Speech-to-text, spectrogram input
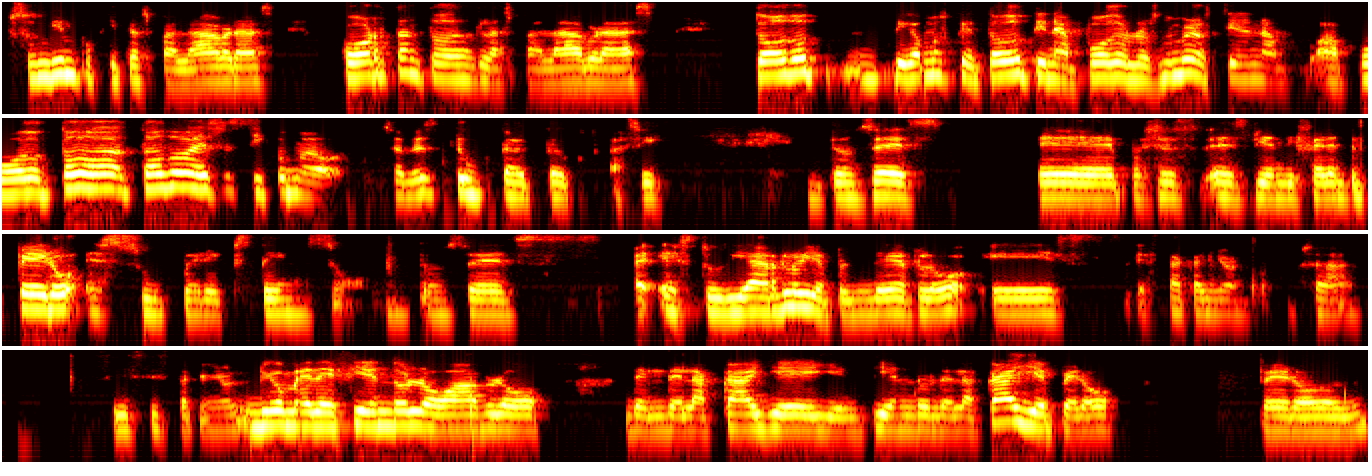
son bien poquitas palabras, cortan todas las palabras, todo, digamos que todo tiene apodo, los números tienen apodo, todo, todo es así como, ¿sabes? Así. Entonces, eh, pues es, es, bien diferente, pero es súper extenso. Entonces, estudiarlo y aprenderlo es, está cañón. O sea, sí, sí está cañón. Digo, me defiendo, lo hablo del de la calle y entiendo el de la calle, pero, pero,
